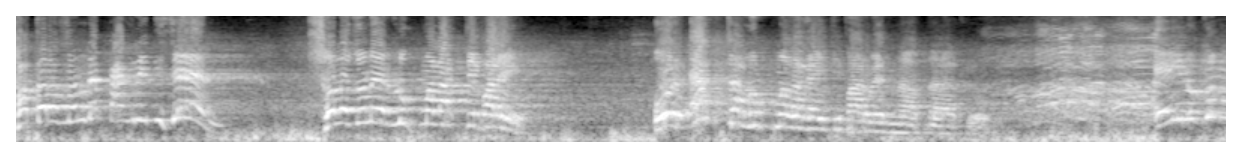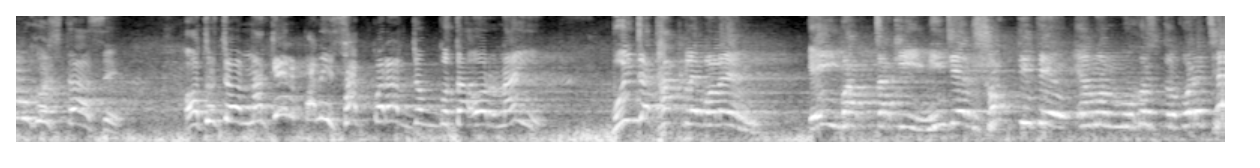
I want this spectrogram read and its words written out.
সতেরো জনের পাগড়ি দিছেন? ষোলো জনের লুকমা লাগতে পারে। ওর একটা লুকমা লাগাইতে পারবেন না আপনারা কেউ। এইরকম মুখস্থ আছে। অথচ নাকের পানি সাফ করার যোগ্যতা ওর নাই। বুঝতে থাকলে বলেন, এই বাচ্চা কি নিজের শক্তিতে এমন মুখস্থ করেছে?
